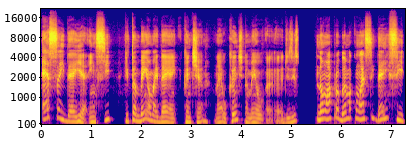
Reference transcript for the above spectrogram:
Essa ideia em si, que também é uma ideia kantiana, né? o Kant também é, é, diz isso, não há problema com essa ideia em si.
